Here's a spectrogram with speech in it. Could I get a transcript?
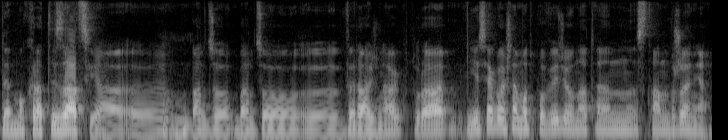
demokratyzacja e, bardzo, bardzo e, wyraźna, która jest jakąś tam odpowiedzią na ten stan wrzenia.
